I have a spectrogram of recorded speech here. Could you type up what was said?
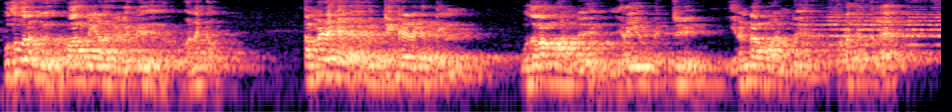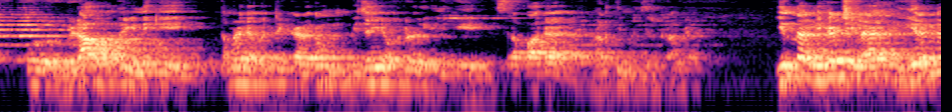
புதுவரவு பார்வையாளர்களுக்கு வணக்கம். தமிழக வெற்றி கழகத்தின் முதலாம் ஆண்டு நிறைவு பெற்று இரண்டாம் ஆண்டு தொடக்கத்தில் ஒரு விழா வந்து இன்னைக்கு தமிழக வெற்றி கழகம் விஜய் அவர்கள் இன்னைக்கு சிறப்பாக நடத்தி முடிச்சிருக்கிறாங்க இந்த நிகழ்ச்சியில் இரண்டு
